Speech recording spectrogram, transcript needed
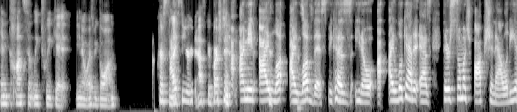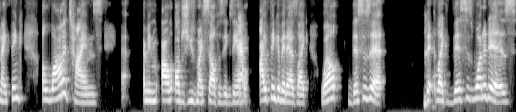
and constantly tweak it, you know, as we go on. Kristen, I, I see you're going to ask a question. I mean, I love I love this because you know I, I look at it as there's so much optionality, and I think a lot of times, uh, I mean, I'll I'll just use myself as the example. Yeah. I think of it as like, well, this is it. like this is what it is.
